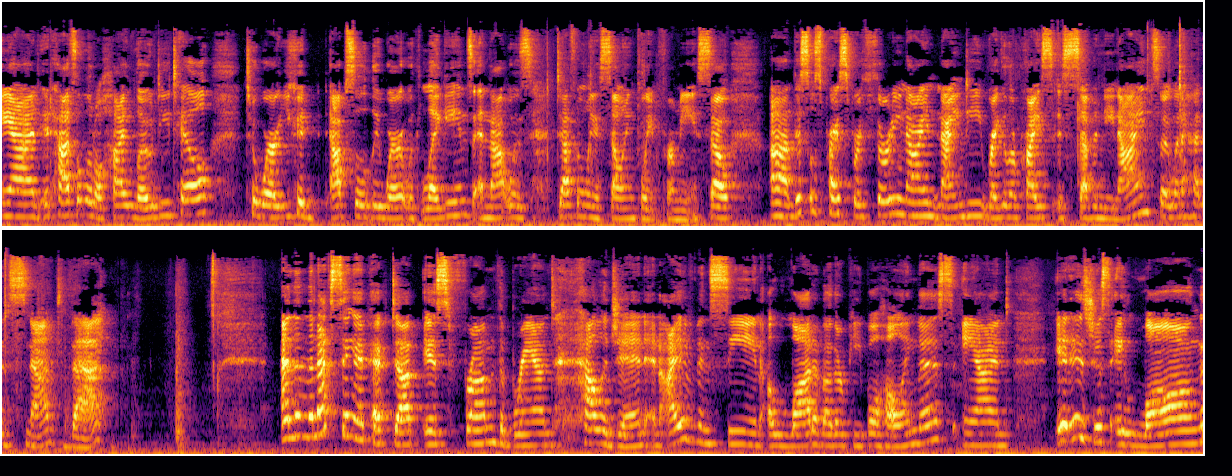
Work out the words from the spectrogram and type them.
And it has a little high-low detail to where you could absolutely wear it with leggings. And that was definitely a selling point for me. So uh, this was priced for $39.90. Regular price is 79. So I went ahead and snagged that. And then the next thing I picked up is from the brand Halogen, and I have been seeing a lot of other people hauling this, and it is just a long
